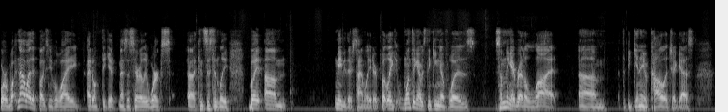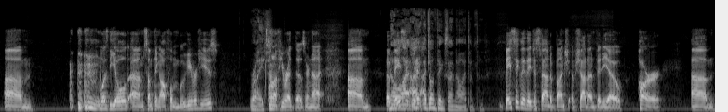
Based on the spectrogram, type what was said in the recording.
or why, not why that bugs me, but why I don't think it necessarily works uh, consistently. But um, maybe there's time later. But like one thing I was thinking of was something I read a lot um, at the beginning of college, I guess. Um, was the old um, something awful movie reviews. Right. I don't know if you read those or not. Um, but no, basically, I, I, don't think so. No, I don't. Think. Basically, they just found a bunch of shot on video horror um,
